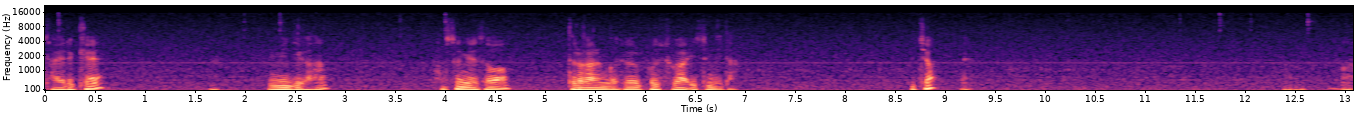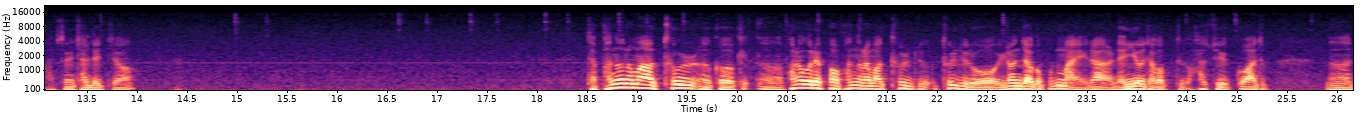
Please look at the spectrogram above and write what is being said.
자, 이렇게 이미지가 합성해서 들어가는 것을 볼 수가 있습니다. 그렇죠? 네. 어, 합성이 잘 됐죠? 자, 파노라마 tool, 어, 그, 어, 파노그래퍼 파노라마 tool, tools로 이런 작업뿐만 아니라 layer 작업도 할 수 있고 아주, 어,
